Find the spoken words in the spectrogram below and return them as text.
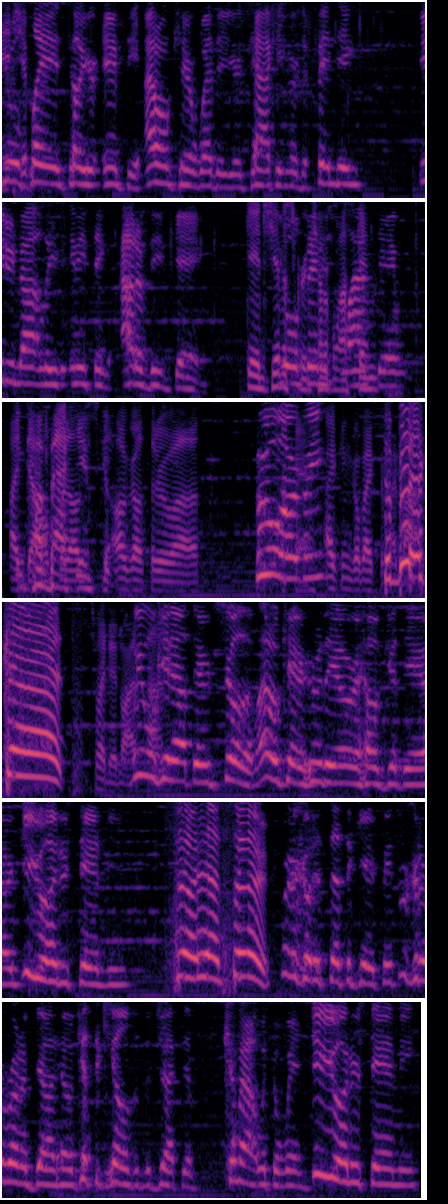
You will Gage, play until you're empty. I don't care whether you're attacking or defending. You do not leave anything out of these games. Gage, do you have a will screenshot of last game? game. I don't, come back I'll, just. I'll go through. uh Who are yeah, we? I can go back to The my- Bearcats. That's what I did last We will time. get out there and show them. I don't care who they are or how good they are. Do you understand me? Sir, yes, sir. We're going to set the game pace. We're going to run them downhill, get the kills and the objective, come out with the win. Do you understand me?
